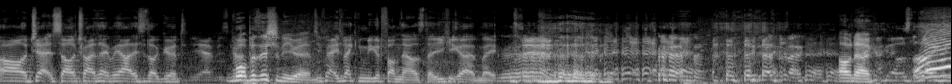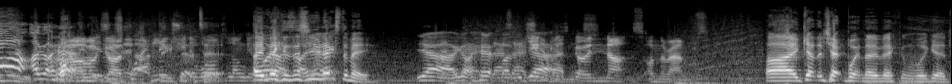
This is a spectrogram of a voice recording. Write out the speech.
Oh, Jets are trying to take me out. This is not good. Yeah, it's What position are you in? He's, he's making me good thumbnails though. You keep going, mate. Oh no. Oh, I got hit. Oh my this God. is quite the Accept world's it. longest Hey run. Mick, is this Oh, you yeah. next to me? Yeah, I got hit That's by the jet. bad. It's going nuts on the ramps. Uh, get the checkpoint though, Vic, and we're good.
